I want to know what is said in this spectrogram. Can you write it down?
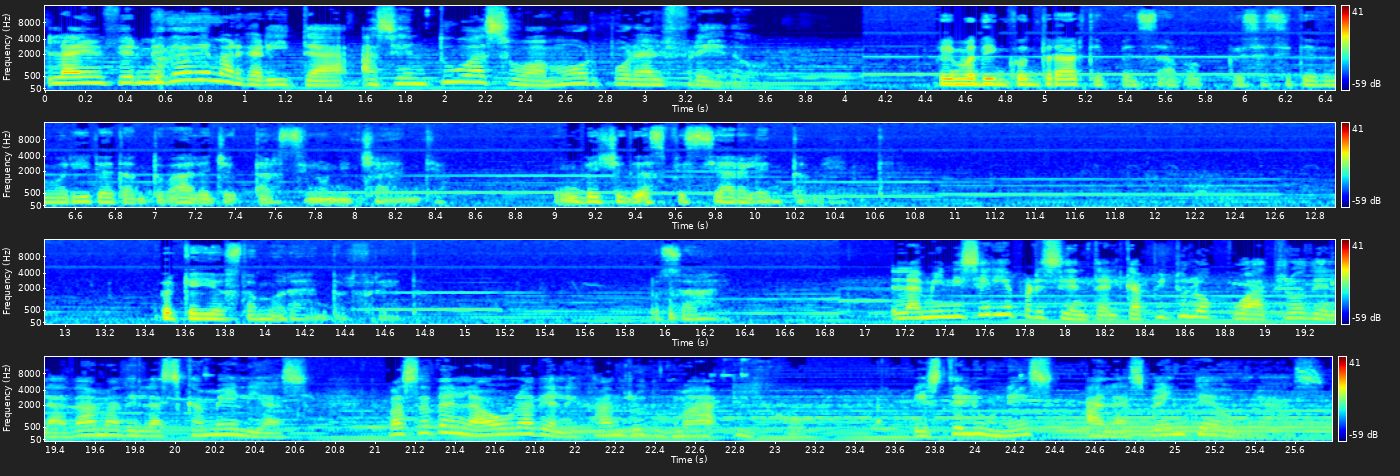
La enfermedad de Margarita acentúa su amor por Alfredo. Prima di incontrarti pensavo che se si deve morire tanto vale gettarsi in un incendio, invece di asfissiare lentamente. Perché io sto morendo, Alfredo. Lo sai? La miniserie presenta el capítulo 4 de La Dama de las Camelias, basada en la obra de Alejandro Dumas Hijo, este lunes a las 20 horas.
